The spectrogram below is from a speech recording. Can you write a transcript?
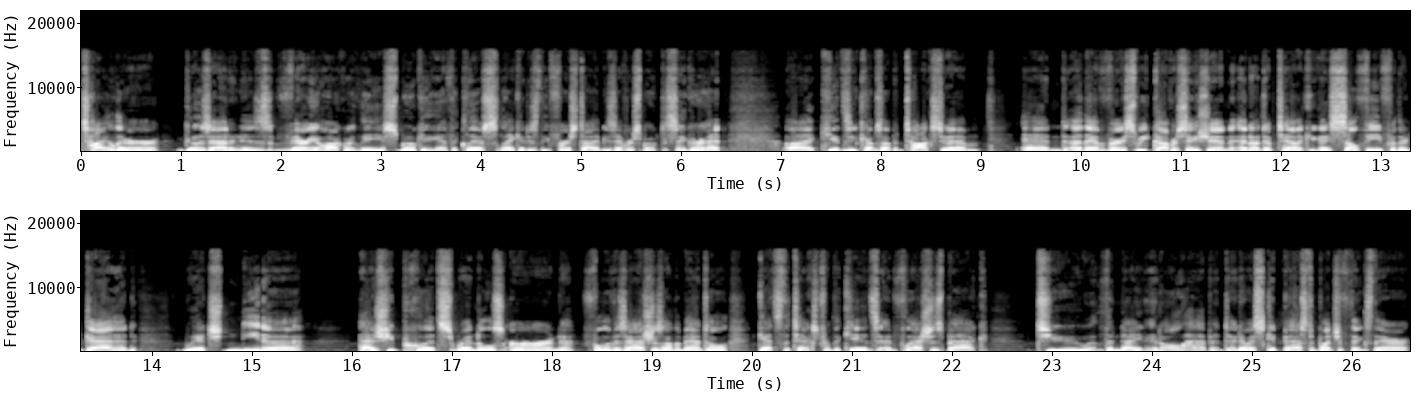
Tyler goes out and is very awkwardly smoking at the cliffs, like it is the first time he's ever smoked a cigarette. Uh, Kinsey comes up and talks to him, and uh, they have a very sweet conversation and end up taking a selfie for their dad, which Nina as she puts Rendell's urn full of his ashes on the mantle, gets the text from the kids and flashes back to the night it all happened. I know I skipped past a bunch of things there.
